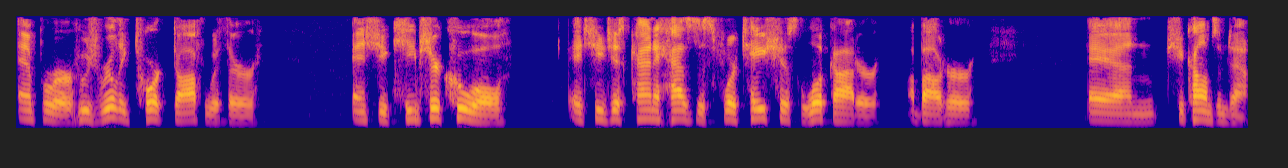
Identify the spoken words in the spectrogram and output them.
emperor who's really torqued off with her, and she keeps her cool, and she just kind of has this flirtatious look at her about her, and she calms him down.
